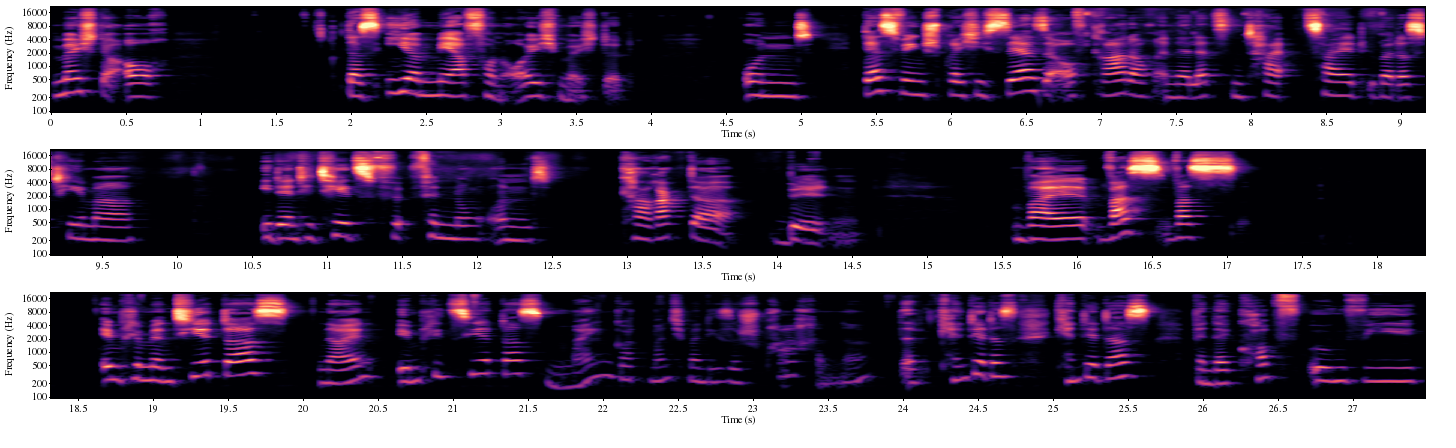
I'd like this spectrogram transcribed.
möchte auch, dass ihr mehr von euch möchtet. Und deswegen spreche ich sehr, sehr oft, gerade auch in der letzten Zeit, über das Thema Identitätsfindung und Charakterbilden. Weil was, was implementiert das? Nein, impliziert das? Mein Gott, manchmal diese Sprache, ne? Da, kennt ihr das? Kennt ihr das, wenn der Kopf irgendwie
